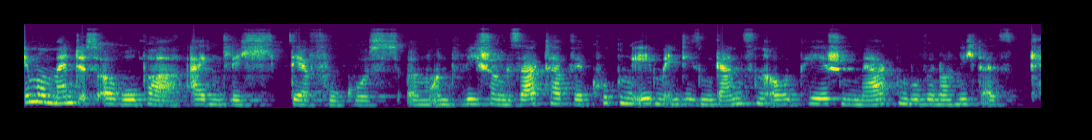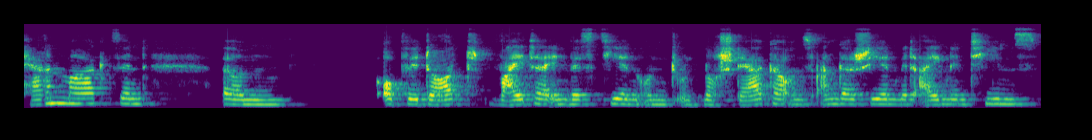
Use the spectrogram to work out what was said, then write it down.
Im Moment ist Europa eigentlich der Fokus. Ähm, und wie ich schon gesagt habe, wir gucken eben in diesen ganzen europäischen Märkten, wo wir noch nicht als Kernmarkt sind, ähm, ob wir dort weiter investieren und, und noch stärker uns engagieren mit eigenen Teams.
